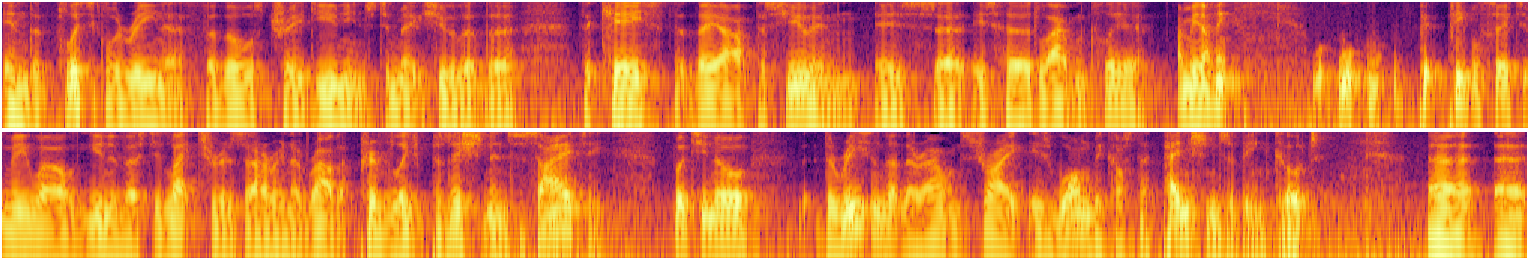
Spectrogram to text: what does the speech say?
in the political arena for those trade unions to make sure that the the case that they are pursuing is uh, is heard loud and clear. I mean, I think w- w- p- people say to me, "Well, university lecturers are in a rather privileged position in society," but you know, the reason that they're out on strike is one because their pensions are being cut, uh, uh,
